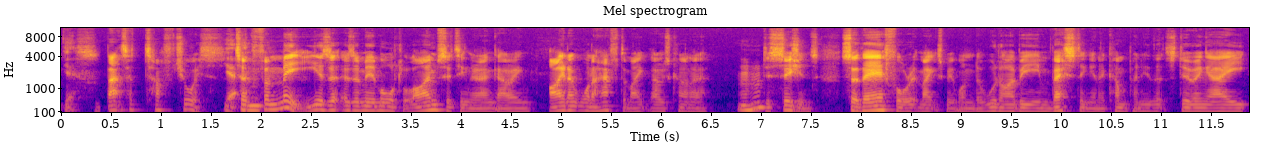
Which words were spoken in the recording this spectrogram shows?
yes that's a tough choice yeah, to, for me as a, as a mere mortal i'm sitting there and going i don't want to have to make those kind of Mm-hmm. decisions. So therefore, it makes me wonder: Would I be investing in a company that's doing a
